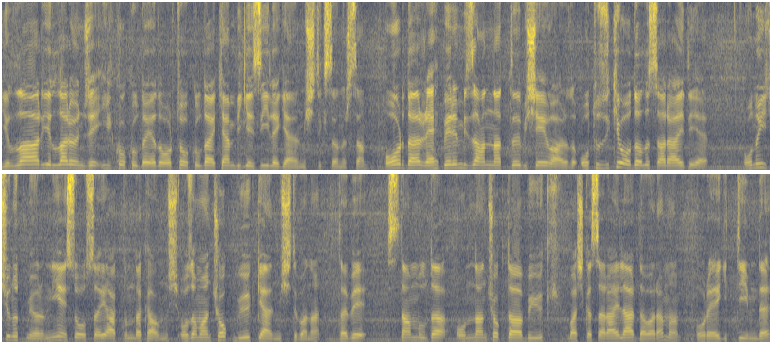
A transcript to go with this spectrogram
Yıllar yıllar önce ilkokulda ya da ortaokuldayken bir geziyle gelmiştik sanırsam. Orada rehberin bize anlattığı bir şey vardı. 32 odalı saray diye. Onu hiç unutmuyorum. Niyeyse o sayı aklımda kalmış. O zaman çok büyük gelmişti bana. Tabi İstanbul'da ondan çok daha büyük başka saraylar da var ama oraya gittiğimde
